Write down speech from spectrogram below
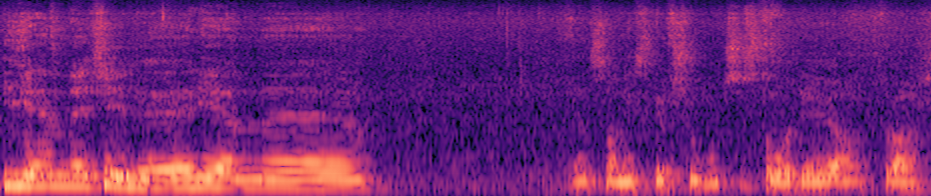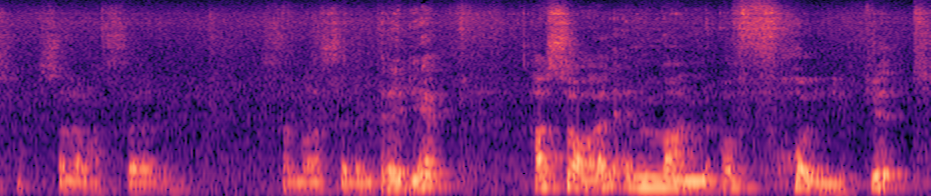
I en, eh, i en, eh, en sån inskription så står det från Salamassar, Salamassar den tredje Hasael, en man av folket,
